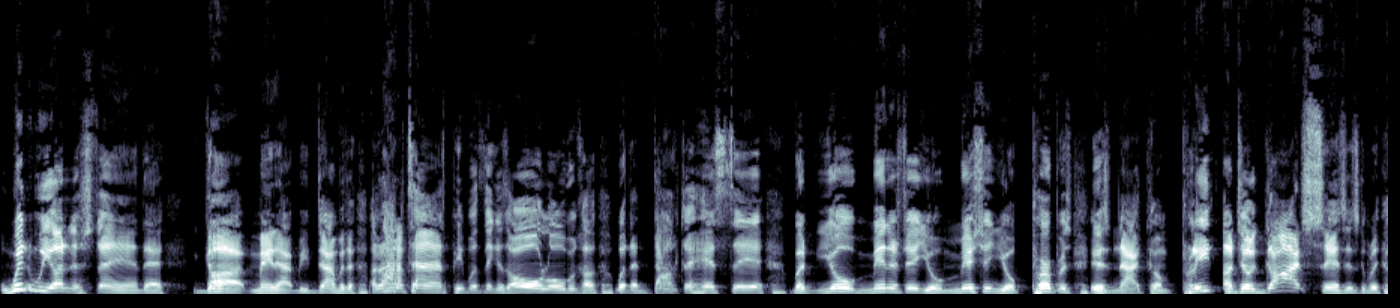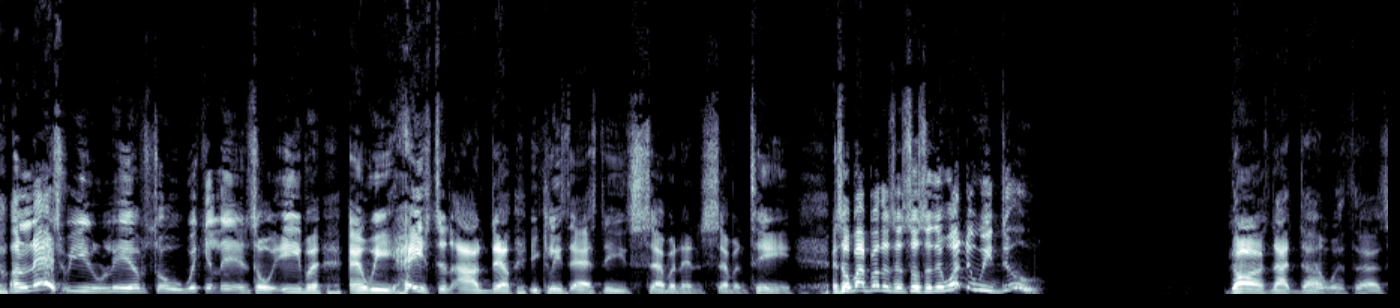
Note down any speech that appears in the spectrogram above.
when we understand that God may not be done with it, a lot of times people think it's all over because what the doctor has said, but your ministry, your mission, your purpose is not complete until God says it's complete. Unless we live so wickedly and so evil and we hasten our death. Ecclesiastes 7 and 17. And so my brothers and sisters, then what do we do? God's not done with us.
